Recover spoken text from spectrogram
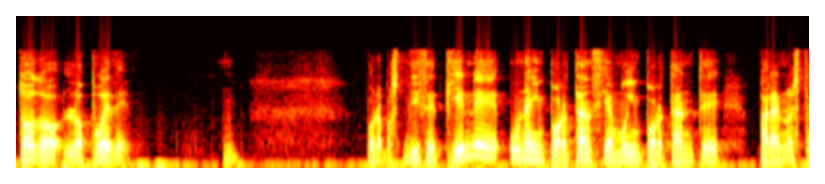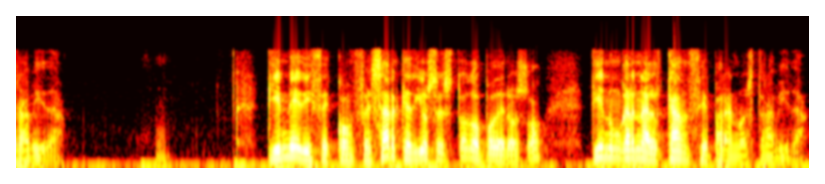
todo lo puede, bueno, pues dice, tiene una importancia muy importante para nuestra vida. Tiene, dice, confesar que Dios es todopoderoso, tiene un gran alcance para nuestra vida.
